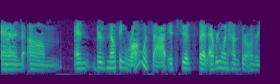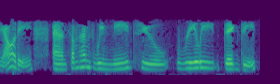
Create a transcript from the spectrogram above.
And um and there's nothing wrong with that. It's just that everyone has their own reality and sometimes we need to really dig deep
